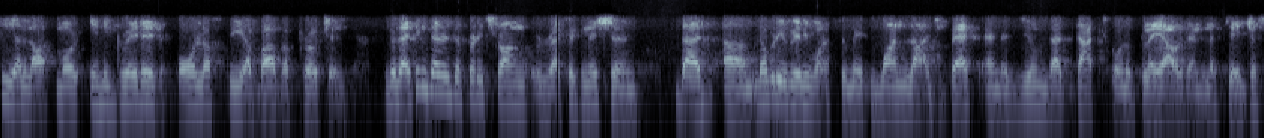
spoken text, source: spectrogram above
see a lot more integrated all of the above approaches. Because I think there is a pretty strong recognition that um, nobody really wants to make one large bet and assume that that's going to play out. And let's say just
